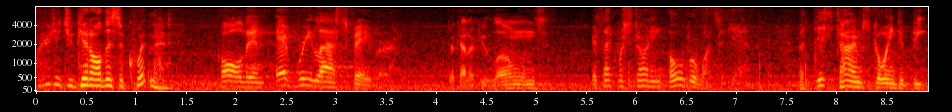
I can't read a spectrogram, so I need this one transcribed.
Where did you get all this equipment? Called in every last favor. Took out a few loans. It's like we're starting over once again. But this time's going to be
